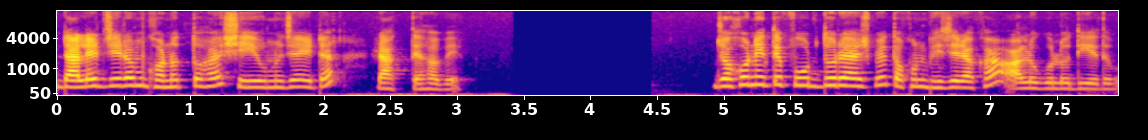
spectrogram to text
ডালের যেরম ঘনত্ব হয়, সেই অনুযায়ী এটা রাখতে হবে। যখন এতে ফুট ধরে আসবে, তখন ভেজে রাখা আলুগুলো দিয়ে দেব।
